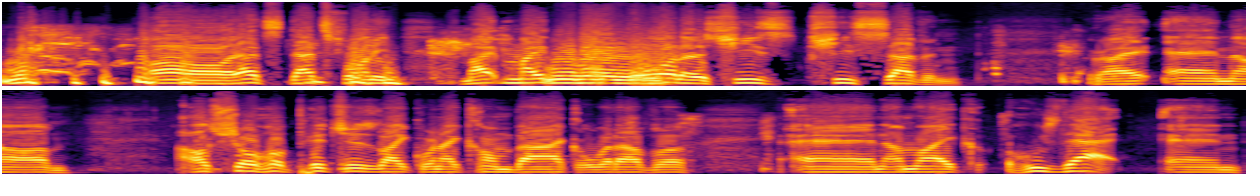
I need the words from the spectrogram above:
Oh, that's that's funny. My my, my daughter, she's she's seven, right? And um, I'll show her pictures like when I come back or whatever, and I'm like, "Who's that?" And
